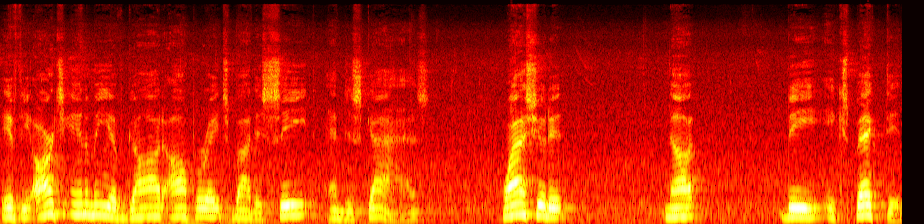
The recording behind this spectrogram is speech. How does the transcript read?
If the arch enemy of God operates by deceit and disguise, why should it not be expected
